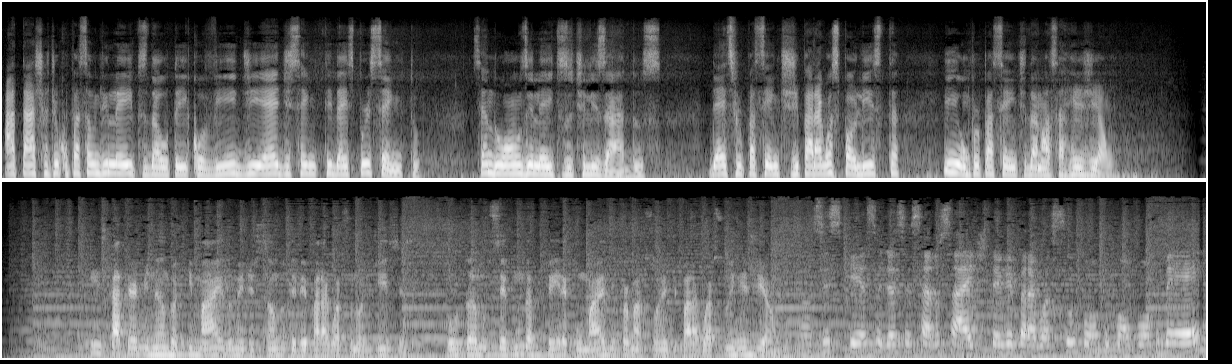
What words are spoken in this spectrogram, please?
A taxa de ocupação de leitos da UTI Covid é de 110% sendo 11 leitos utilizados, 10 por pacientes de Paraguas Paulista e um por paciente da nossa região. E está terminando aqui mais uma edição do TV Paraguaçu Notícias. Voltamos segunda-feira com mais informações de Paraguaçu e região. Não se esqueça de acessar o site tvparaguaçu.com.br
